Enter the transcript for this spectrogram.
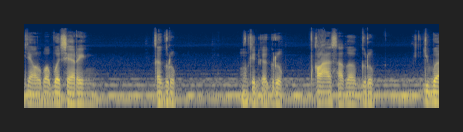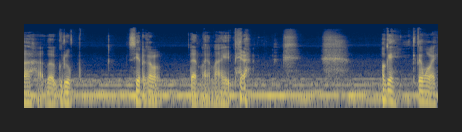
Jangan lupa buat sharing ke grup, mungkin ke grup kelas atau grup gibah atau grup circle dan lain-lain ya. Oke, kita mulai.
